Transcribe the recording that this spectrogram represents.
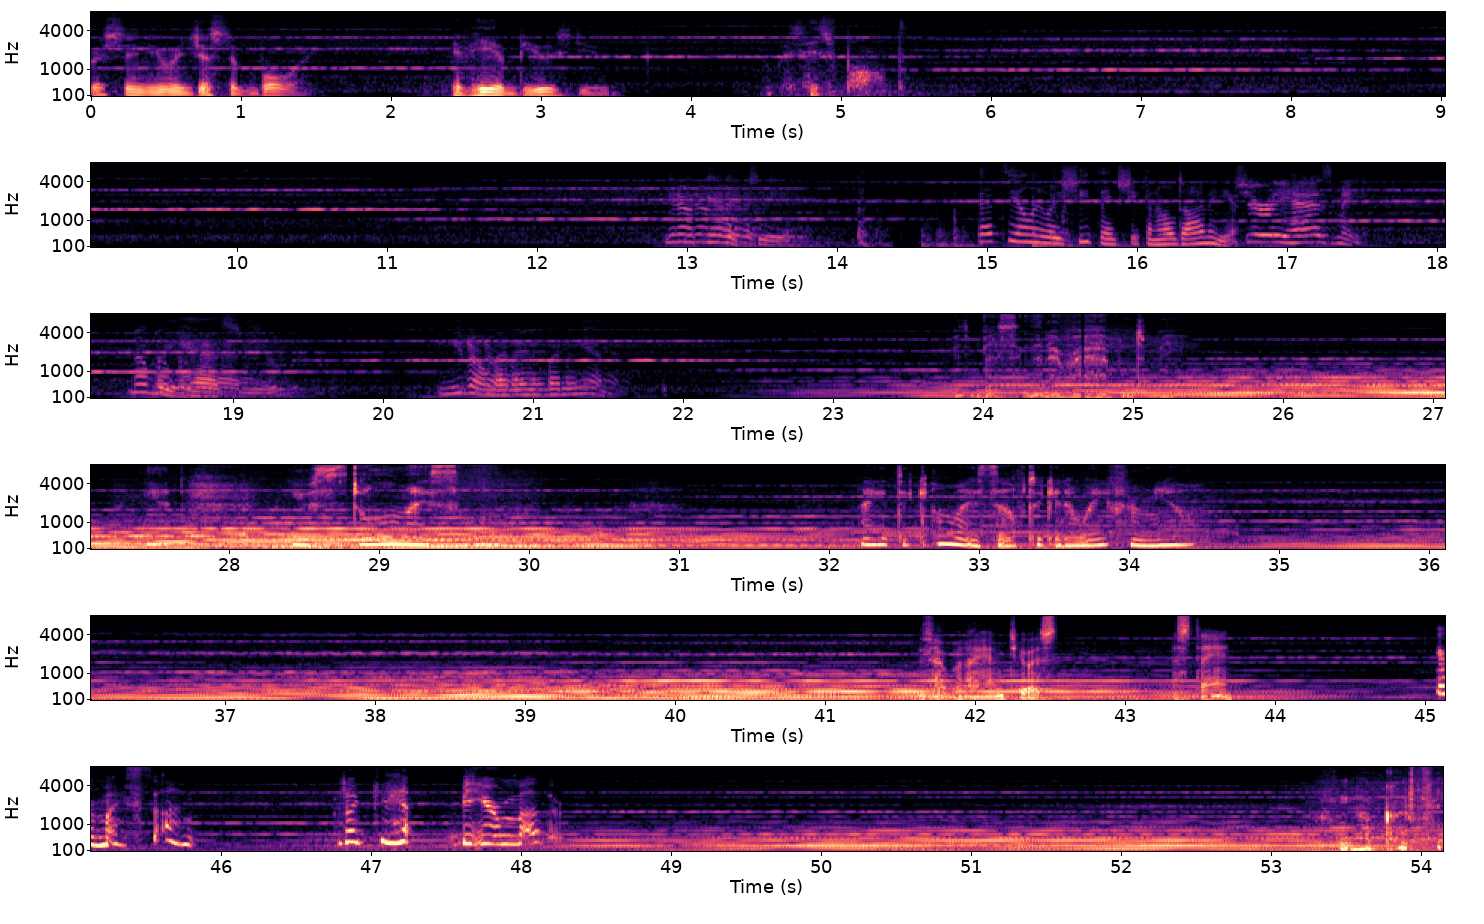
Christian, you were just a boy. If he abused you, it was his fault. You don't get it, do you? That's the only way she thinks she can hold on to you. She already has me. Nobody has you. You don't let anybody in. You're the best thing that ever happened to me. Yet you stole my soul. I had to kill myself to get away from you. Is that what I am to you? A, a Stan? You're my son, but I can't be your mother. I'm not good for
